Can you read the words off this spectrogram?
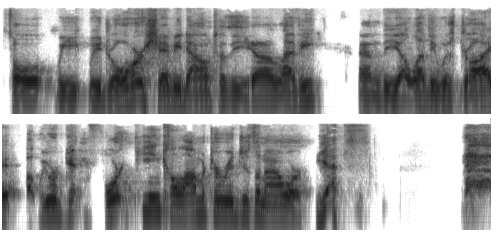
So we we drove our Chevy down to the uh, levee and the uh, levee was dry, but we were getting 14 kilometerages an hour. Yes.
